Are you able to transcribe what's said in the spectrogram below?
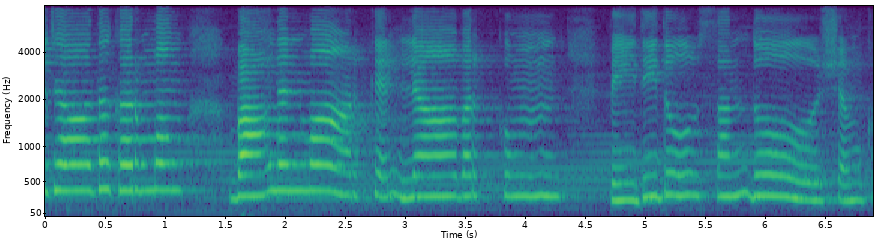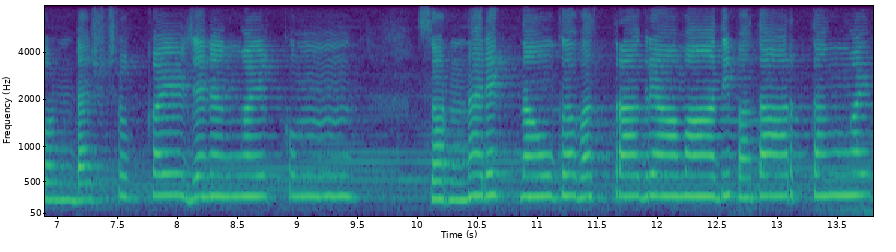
ജാതകർമ്മം ബാലന്മാർക്കെല്ലാവർക്കും. പെയ്തിതു സന്തോഷം കൊണ്ടശ്രുക്കൾ ജനങ്ങൾക്കും. സ്വർണരത്നൗക വസ്ത്രഗ്രാമാദി പദാർത്ഥങ്ങൾ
